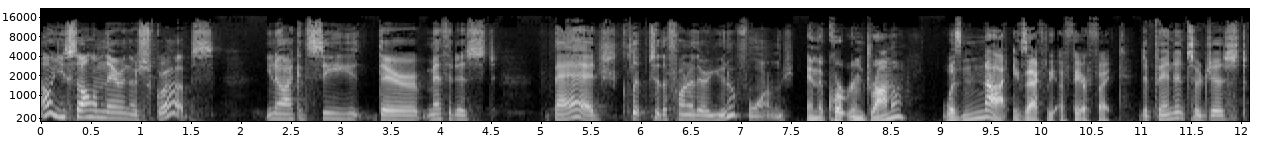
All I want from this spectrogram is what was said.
Oh, you saw them there in their scrubs. You know, I could see their Methodist badge clipped to the front of their uniforms. And the courtroom drama was not exactly a fair fight. Defendants are just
